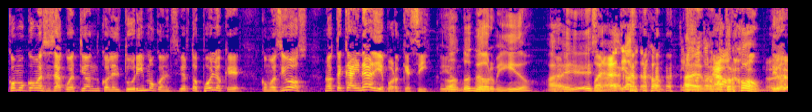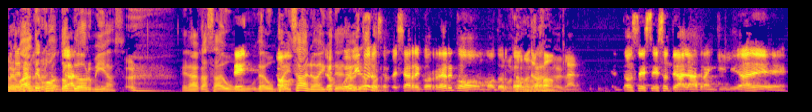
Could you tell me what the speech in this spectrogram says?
¿cómo, cómo es esa cuestión con el turismo, con ciertos pueblos que, como decís vos, no te cae nadie porque sí? digamos, ¿Dónde ¿no? dormí, Guido? Ah, Bueno. esa, Bueno, ahora tiene acá- motorhome. Ah, motorhome. Digo, pero antes, ¿dónde Claro. dormías? ¿En la casa de, un, Sí, de algún no, paisano ahí que los te te pueblitos los empecé a recorrer con motorhome. Con Motorhome, claro. Entonces eso te da la tranquilidad de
